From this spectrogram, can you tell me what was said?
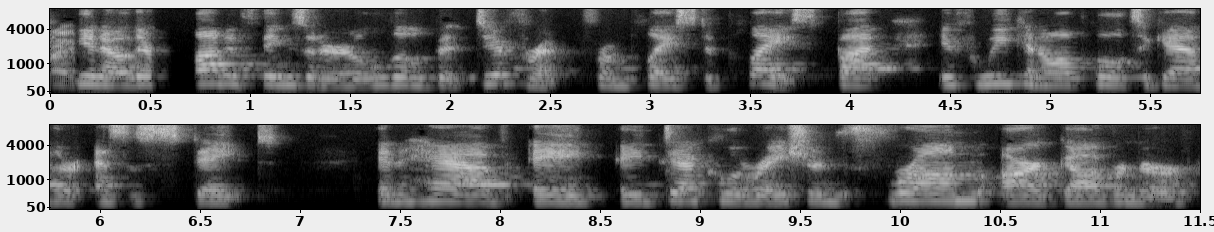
right. you know, there are a lot of things that are a little bit different from place to place. But if we can all pull together as a state and have a, a declaration from our governor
